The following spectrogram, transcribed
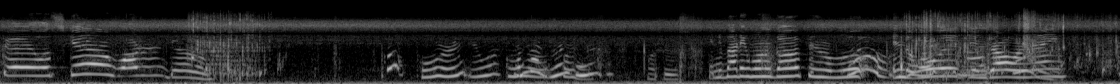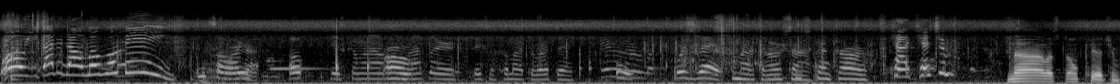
Okay, let's get our water and go. Pour it. You're welcome. I'm not drinking it. Anybody want to go up in the wood, in the woods and draw a name? Whoa, you got it all over me. I'm sorry. Oh, he's coming out Oh. from right there. He's gonna come out to right there. Oh, where's that? Come out to our side. Just gonna try. Can I catch him? Nah, let's don't catch him.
